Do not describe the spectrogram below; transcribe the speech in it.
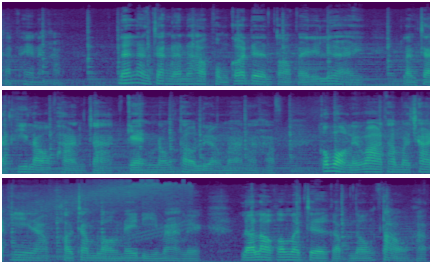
ชัดๆให้นะครับ และหลังจากนั้นนะครับ ผมก็เดินต่อไปเรื่อยๆ หลังจากที่เราผ่านจากแก๊งน้องเต่าเหลืองมานะครับ ก็บอกเลยว่าธรรมชาติที่นี่นะครับเขาจำลองได้ดีมากเลย แล้วเราก็มาเจอกับน้องเต่าครับ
